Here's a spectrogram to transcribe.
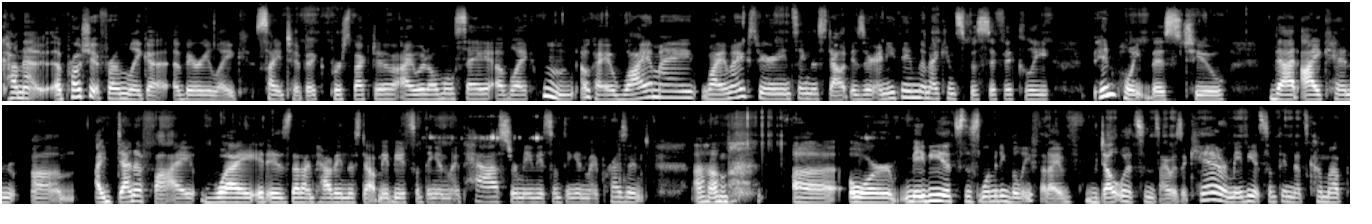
come at, approach it from like a, a very like scientific perspective i would almost say of like hmm okay why am i why am i experiencing this doubt? Is there anything that i can specifically pinpoint this to that i can um, identify why it is that i'm having this doubt? Maybe it's something in my past or maybe it's something in my present um, uh, or maybe it's this limiting belief that i've dealt with since i was a kid or maybe it's something that's come up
